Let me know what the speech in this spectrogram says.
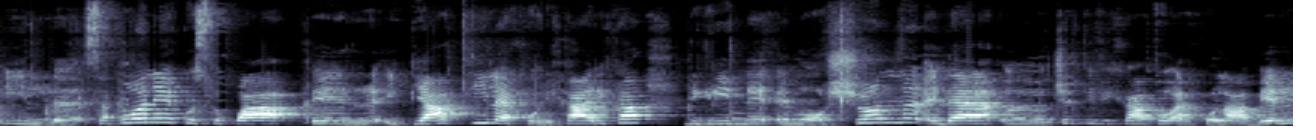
il sapone, questo qua per i piatti, l'Eco Ricarica di Green Emotion ed è eh, certificato Ecolabel,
